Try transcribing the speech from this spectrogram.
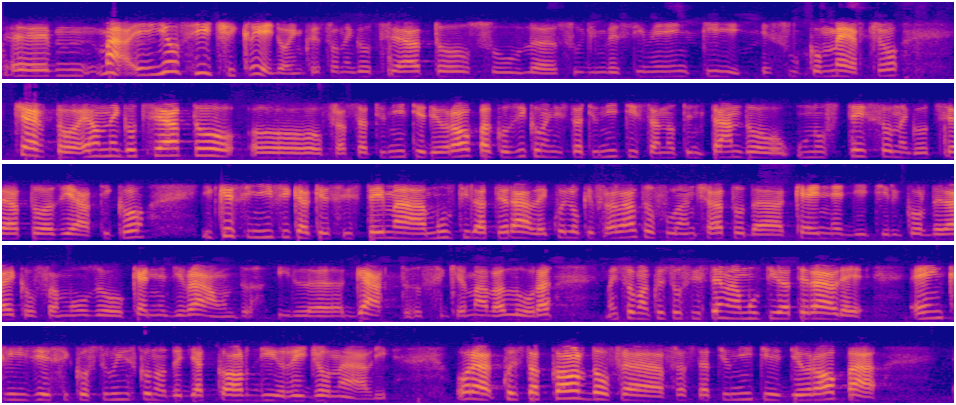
Eh, ma io sì ci credo in questo negoziato sul, sugli investimenti e sul commercio Certo, è un negoziato uh, fra Stati Uniti ed Europa, così come gli Stati Uniti stanno tentando uno stesso negoziato asiatico, il che significa che il sistema multilaterale, quello che fra l'altro fu lanciato da Kennedy, ti ricorderai col famoso Kennedy Round, il GATT si chiamava allora, ma insomma questo sistema multilaterale è in crisi e si costruiscono degli accordi regionali. Ora, questo accordo fra, fra Stati Uniti ed Europa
